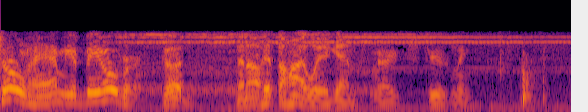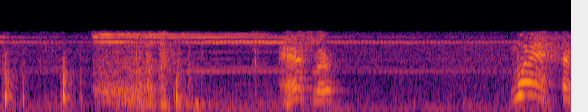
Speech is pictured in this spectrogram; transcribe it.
told Ham you'd be over. Good. Then I'll hit the highway again. Uh, excuse me. Hessler? Well,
